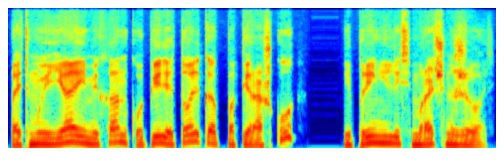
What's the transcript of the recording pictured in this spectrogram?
поэтому и я, и Михан купили только по пирожку и принялись мрачно жевать.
